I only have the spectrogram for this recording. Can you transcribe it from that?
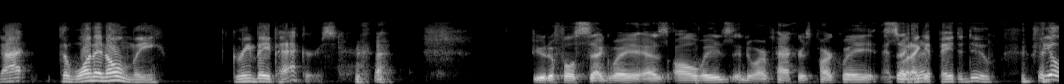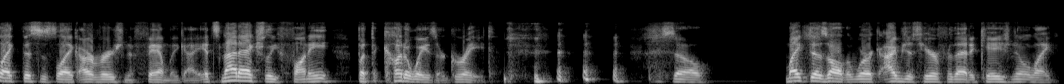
Not the one and only Green Bay Packers. Beautiful segue as always into our Packers Parkway That's segment. what I get paid to do. I feel like this is like our version of Family Guy. It's not actually funny, but the cutaways are great. so Mike does all the work. I'm just here for that occasional like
